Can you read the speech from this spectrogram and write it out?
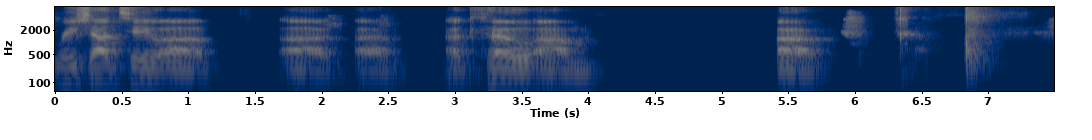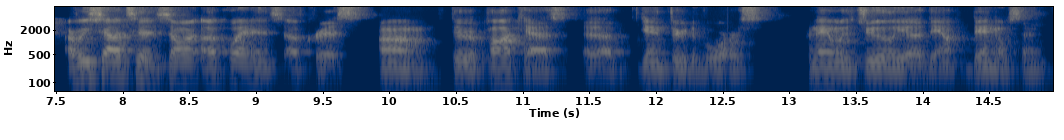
reached out to uh, uh, uh, a co um, uh, I reached out to some acquaintance of Chris um, through a podcast, uh, getting through divorce. Her name was Julia Dan- Danielson.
